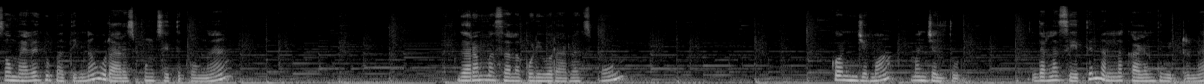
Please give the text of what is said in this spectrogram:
ஸோ மிளகு பார்த்திங்கன்னா ஒரு அரை ஸ்பூன் சேர்த்துக்கோங்க. கரம் மசாலா பொடி ஒரு அரை ஸ்பூன். கொஞ்சமாக மஞ்சள் தூள். இதெல்லாம் சேர்த்து நல்லா கலந்து விட்டுருங்க.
